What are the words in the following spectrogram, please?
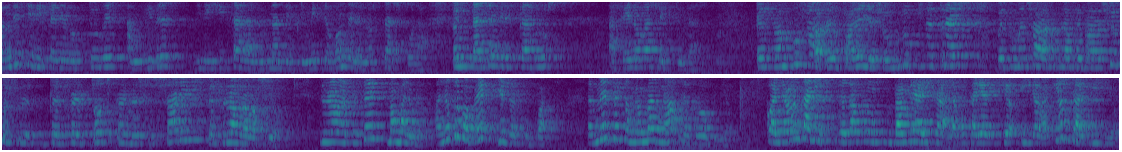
Vam decidir fer de booktubers amb llibres dirigits a l'alumnat de primer i segon de la nostra escola, per tal d'engrescar-los a fer noves lectures. Ens vam posar en parelles o en grups de tres per començar la preparació per fer, per fer tot el necessari per fer la gravació. Durant el procés vam valorar el nostre paper i el dels companys. Els mestres també van donar la seva opinió. Quan ja vam tenir tot a punt, vam realitzar la posterior edició i gravació del vídeo.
